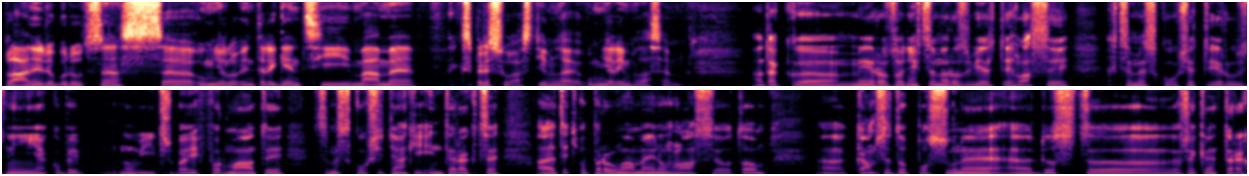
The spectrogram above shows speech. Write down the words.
plány do budoucna s eh, umělou inteligencí máme v Expressu a s tímhle umělým hlasem? A tak eh, my rozhodně chceme rozvíjet ty hlasy, chceme zkoušet i různý jakoby nový třeba i formáty, chceme zkoušet nějaké interakce, ale teď opravdu máme jenom hlasy. O tom, eh, kam se to posune, dost řekne trh,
